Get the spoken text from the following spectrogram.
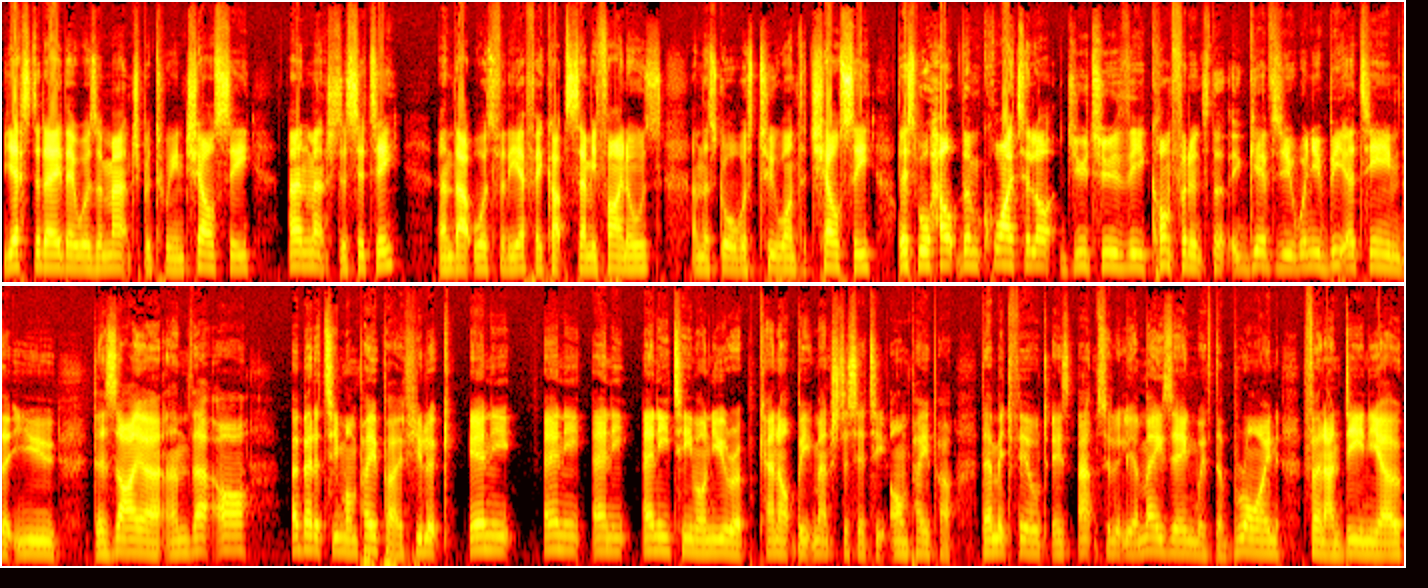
yesterday there was a match between Chelsea and Manchester City and that was for the FA Cup semi finals, and the score was 2 1 to Chelsea. This will help them quite a lot due to the confidence that it gives you when you beat a team that you desire and that are a better team on paper. If you look any any any any team on Europe cannot beat Manchester City on paper. Their midfield is absolutely amazing with De Bruyne, Fernandinho,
